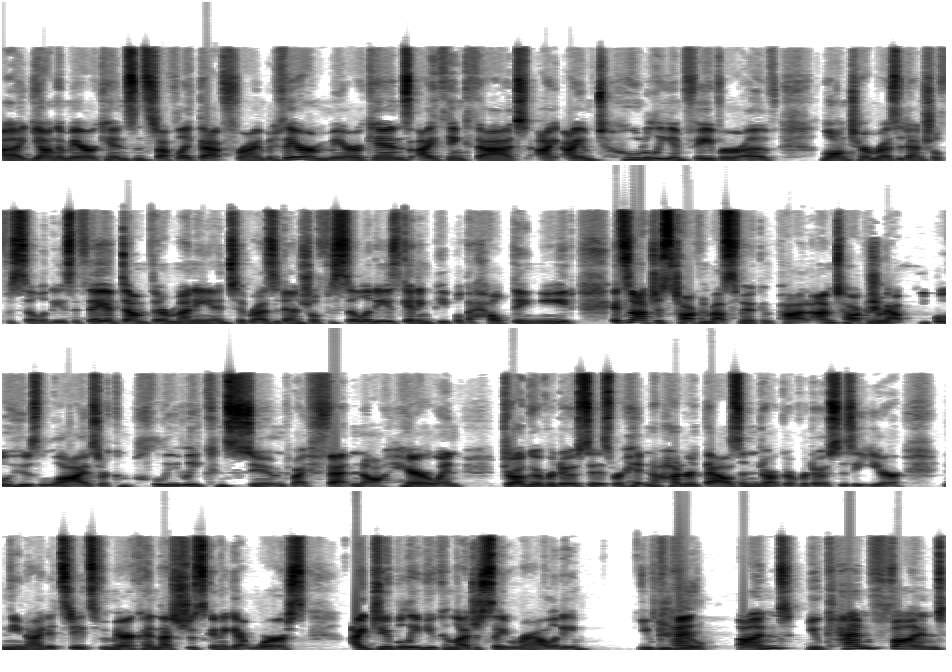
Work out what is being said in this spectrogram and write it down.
uh, young Americans and stuff like that, 'em. But if they are Americans, I think that I, I am totally in favor of long-term residential facilities. If they had dumped their money into residential facilities, getting people the help they need, it's not just talking about smoking pot. I'm talking Sure. about people whose lives are completely consumed by fentanyl, heroin, drug overdoses. We're hitting 100,000 drug overdoses a year in the United States of America, and that's just going to get worse. I do believe you can legislate morality. You You can do. fund, you can fund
